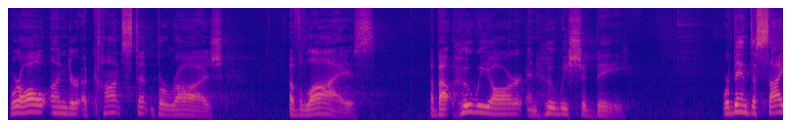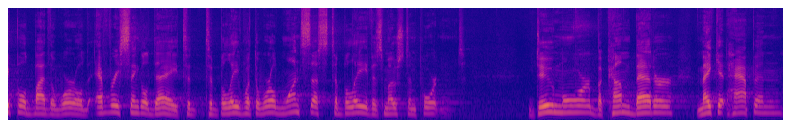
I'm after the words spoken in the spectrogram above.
We're all under a constant barrage of lies about who we are and who we should be. We're being discipled by the world every single day to, to believe what the world wants us to believe is most important. Do more, become better, make it happen,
